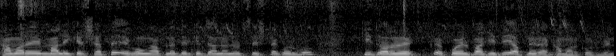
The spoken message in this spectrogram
খামারের মালিকের সাথে এবং আপনাদেরকে জানানোর চেষ্টা করব, কি ধরনের কোয়েল পাখি দিয়ে আপনারা খামার করবেন।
